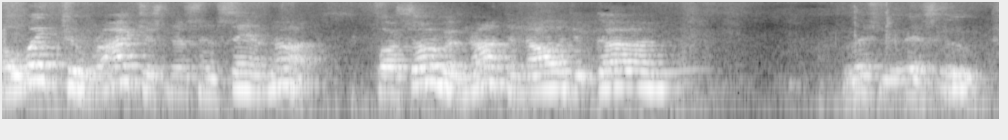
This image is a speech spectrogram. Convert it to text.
Awake to righteousness and sin not. For some have not the knowledge of God. Listen to this. Oops.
